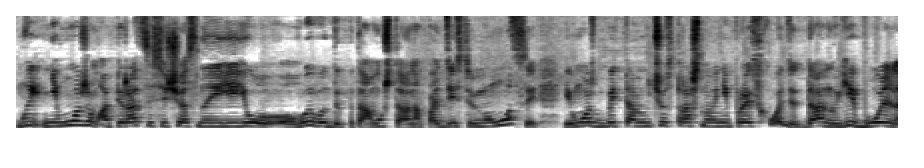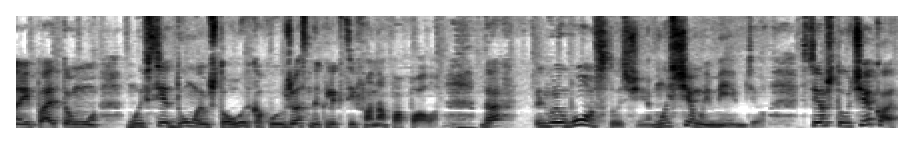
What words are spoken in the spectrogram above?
Мы не можем опираться сейчас на ее выводы, потому что она под действием эмоций, и, может быть, там ничего страшного не происходит, да, но ей больно, и поэтому мы все думаем, что, ой, какой ужасный коллектив она попала, да. В любом случае, мы с чем имеем дело? С тем, что у человека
